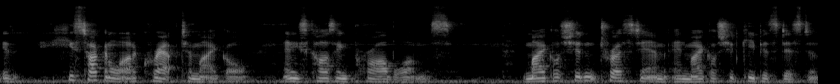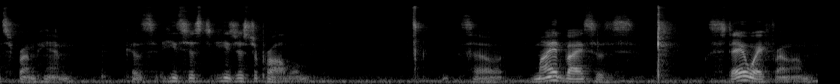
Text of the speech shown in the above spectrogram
It, he's talking a lot of crap to Michael and he's causing problems. Michael shouldn't trust him and Michael should keep his distance from him because he's just he's just a problem. So my advice is stay away from him.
